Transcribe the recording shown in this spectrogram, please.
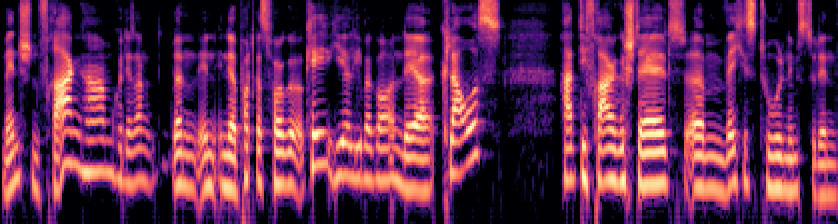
Menschen Fragen haben, könnt ihr sagen, dann in, in der Podcast-Folge, okay, hier, lieber Gordon, der Klaus hat die Frage gestellt, ähm, welches Tool nimmst du denn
